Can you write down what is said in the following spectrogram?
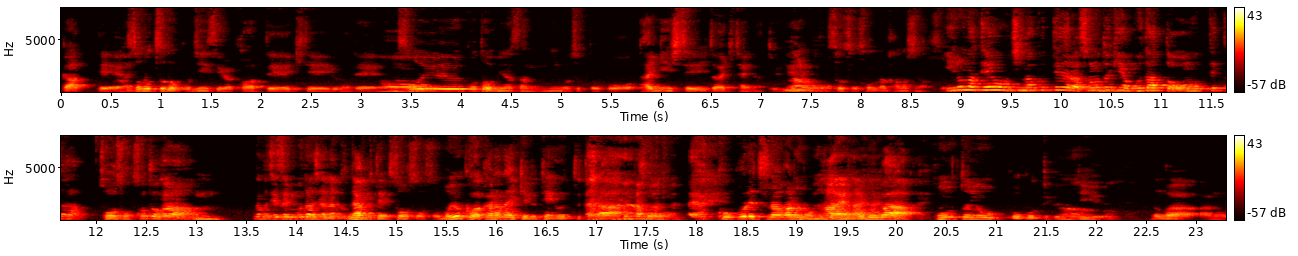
があって、はいその都度こう人生が変わってきているのでそういうことを皆さんにもちょっとこう体現していただきたいなというね。なるほどそうそう、そんな話なんですよ。いろんな点を打ちまくってたら、その時は無駄と思ってたそうそうそう。ことが、うん。なんか全然無駄じゃなくて。なくて、そうそうそう。もうよくわからないけど点打ってたら、そう。え、ここで繋がるの？みたいなことがはい、本当に起こってくるうんっていうのが、あの、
